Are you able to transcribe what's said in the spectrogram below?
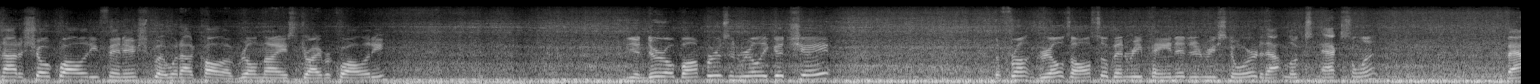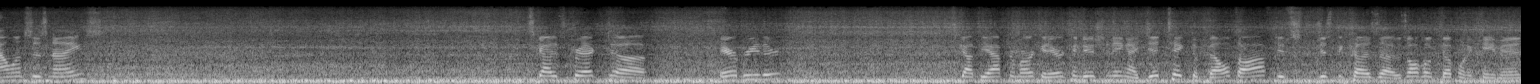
not a show quality finish, but what I'd call a real nice driver quality. The Endura bumper's in really good shape. The front grill's also been repainted and restored. That looks excellent. valance is nice. It's got its correct uh, air breather. Got the aftermarket air conditioning. I did take the belt off just, just because uh, it was all hooked up when it came in,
